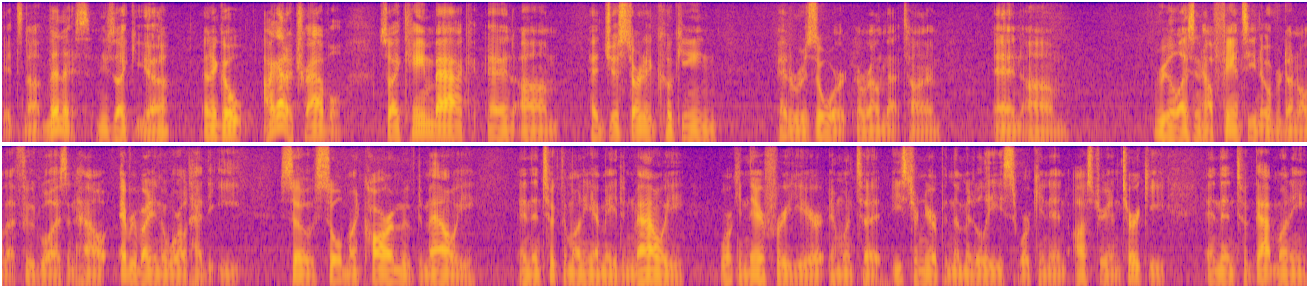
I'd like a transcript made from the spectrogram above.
it's not Venice. And he's like, yeah. And I go, I got to travel. So I came back and um, had just started cooking at a resort around that time and um, realizing how fancy and overdone all that food was and how everybody in the world had to eat. So sold my car and moved to Maui and then took the money I made in Maui working there for a year and went to Eastern Europe and the Middle East working in Austria and Turkey and then took that money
